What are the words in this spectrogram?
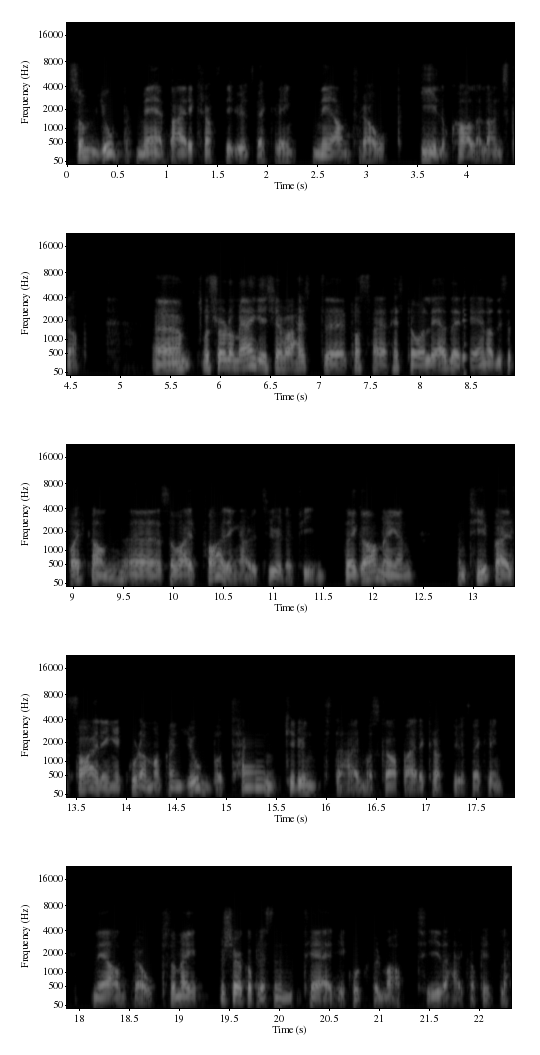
som jobber med bærekraftig utvikling nedenfra og opp i lokale landskap. Uh, og Selv om jeg ikke var helt, uh, helt til å være leder i en av disse parkene, uh, så var erfaringa utrolig fin. Det ga meg en, en, type erfaring i hvordan man kan jobbe og tenke rundt det her med å skape bærekraftig utvikling nedenfra og opp, som jeg forsøker å presentere i kort format i dette kapitlet.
